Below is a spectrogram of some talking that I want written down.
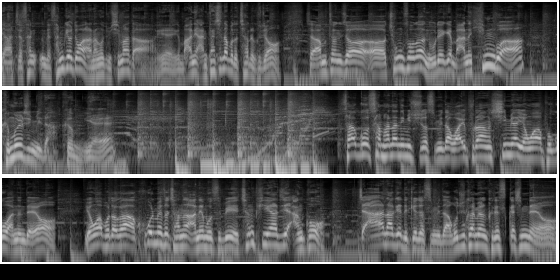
야, 진짜 삼, 근데 3개월 동안 안한건좀 심하다. 예, 많이 안 타시나 보다 차를 그죠? 자, 아무튼 저 어, 청소는 우리에게 많은 힘과 금을 줍니다. 금, 예. 사구삼 하나님이 주셨습니다. 와이프랑 심야 영화 보고 왔는데요. 영화 보다가 코골면서 자는 아내 모습이 창피하지 않고 짠하게 느껴졌습니다. 오죽하면 그랬을까 싶네요.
